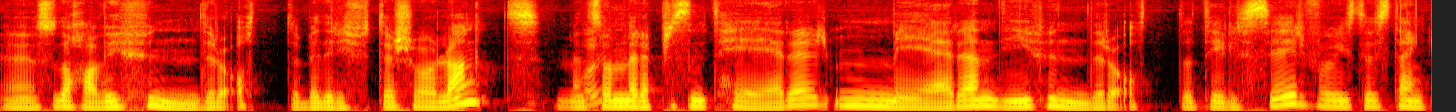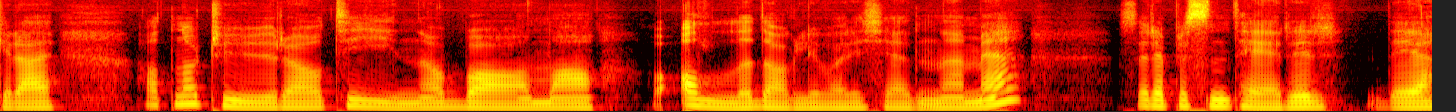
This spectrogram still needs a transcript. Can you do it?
Eh, så da har vi 108 bedrifter så langt, men Oi. som representerer mer enn de 108 tilsier. For hvis du tenker deg at Nortura og Tine og Bama og alle dagligvarekjedene er med, så representerer det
